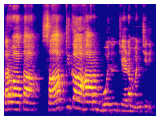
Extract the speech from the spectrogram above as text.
తర్వాత సాత్విక ఆహారం భోజనం చేయడం మంచిది.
